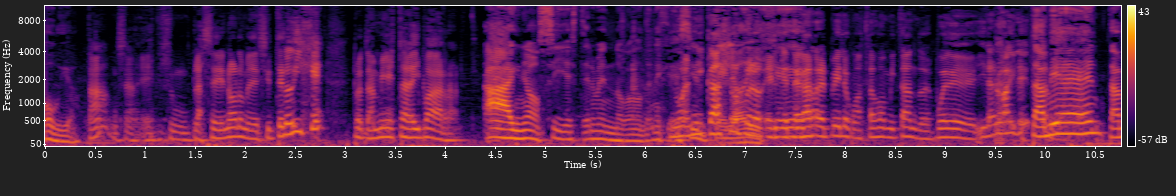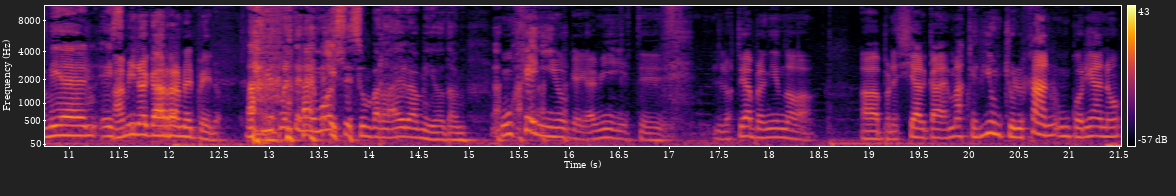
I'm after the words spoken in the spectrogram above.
obvio. ¿tá? O sea, es un placer enorme decir, te lo dije, pero también estar ahí para agarrarte. Ay, no, sí, es tremendo cuando tenés que No es decir, mi "Te caso, lo pero dije". el que te agarra el pelo cuando estás vomitando después de ir al baile. También, también. Es, A mí no hay que agarrarme el pelo. Y después tenemos Ese es un verdadero amigo también. un genio que a mí este, lo estoy aprendiendo a, a apreciar cada vez más, que es Byung-Chul Han, un coreano,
